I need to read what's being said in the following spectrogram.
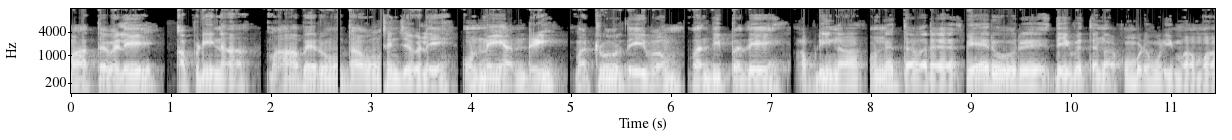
மாத்தவளே அப்படின்னா மாபெரும் தவம் செஞ்சவளே உன்னை அன்றி மற்றொரு தெய்வம் வந்திப்பதே. அப்படின்னா உன்னை தவிர வேறு ஒரு தெய்வத்தை நான் கும்பிட முடியுமாமா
